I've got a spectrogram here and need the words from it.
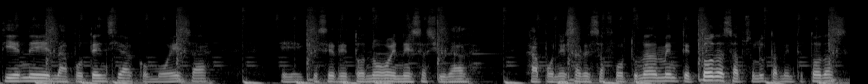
tiene la potencia como esa eh, que se detonó en esa ciudad japonesa. Desafortunadamente todas, absolutamente todas,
